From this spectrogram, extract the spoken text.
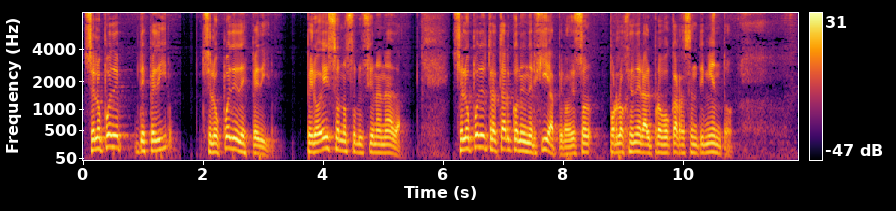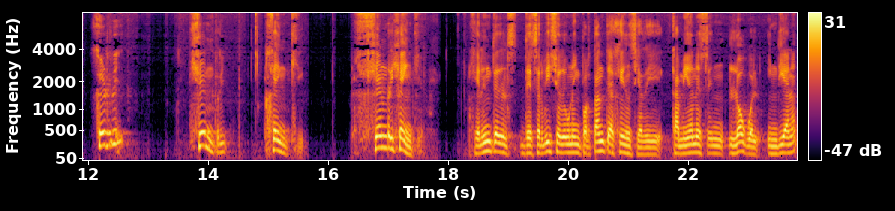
Se lo puede despedir, se lo puede despedir, pero eso no soluciona nada. Se lo puede tratar con energía, pero eso por lo general provoca resentimiento. Henry, Henry Henke, Henry Henke, gerente de servicio de una importante agencia de camiones en Lowell, Indiana,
